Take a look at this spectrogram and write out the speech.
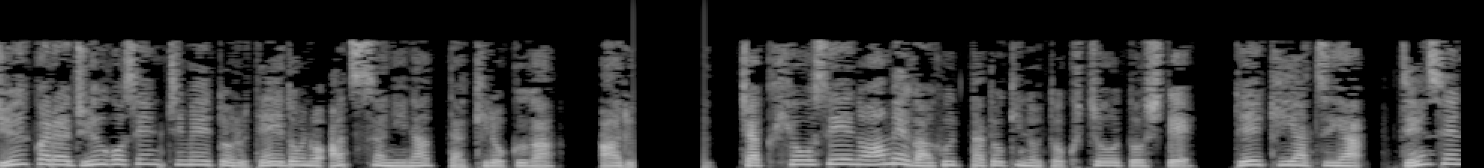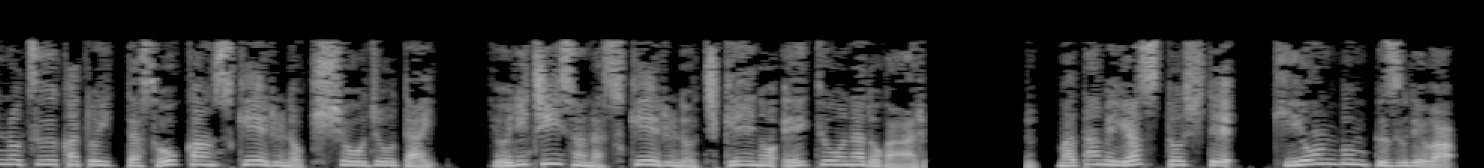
10から15センチメートル程度の厚さになった記録がある。着氷性の雨が降った時の特徴として、低気圧や前線の通過といった相関スケールの気象状態、より小さなスケールの地形の影響などがある。また目安として、気温分布図では、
